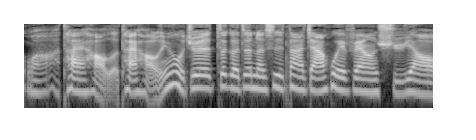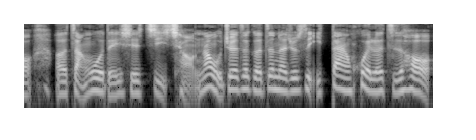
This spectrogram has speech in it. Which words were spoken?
哇，太好了，太好了！因为我觉得这个真的是大家会非常需要呃掌握的一些技巧。那我觉得这个真的就是一旦会了之后，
